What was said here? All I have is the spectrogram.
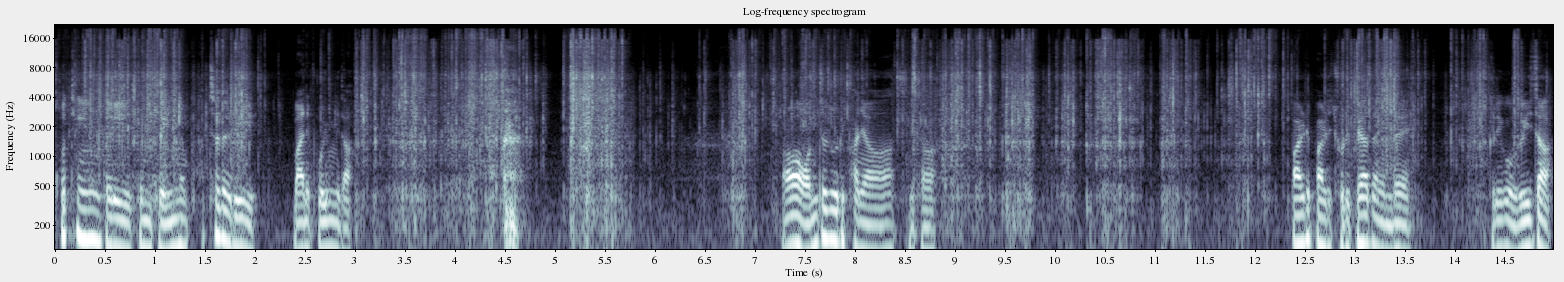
코팅들이 좀 돼 있는 파츠들이 많이 보입니다. 아 언제 조립하냐 진짜 빨리빨리 조립해야 되는데 그리고 의자도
